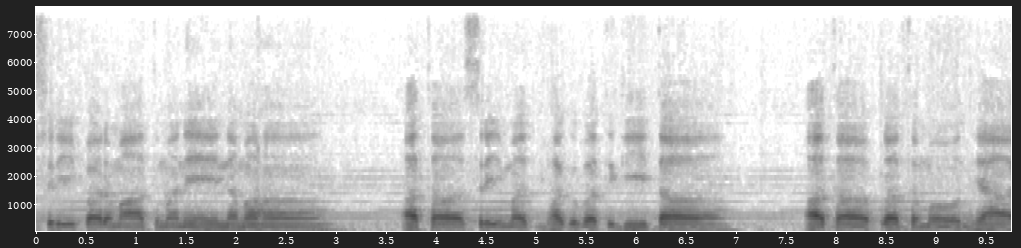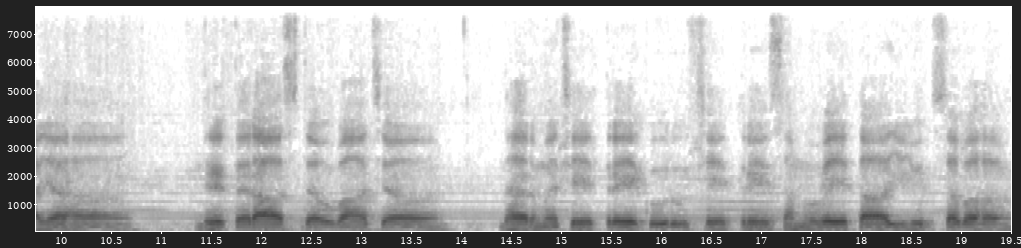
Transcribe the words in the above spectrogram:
श्रीपरमात्मने नमः। अथ श्रीमद्भगवद्गीता। अथ प्रथमोऽध्यायः। धृतराष्ट्र उवाच। धर्मक्षेत्रे कुरुक्षेत्रे समवेतायुत्सवः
